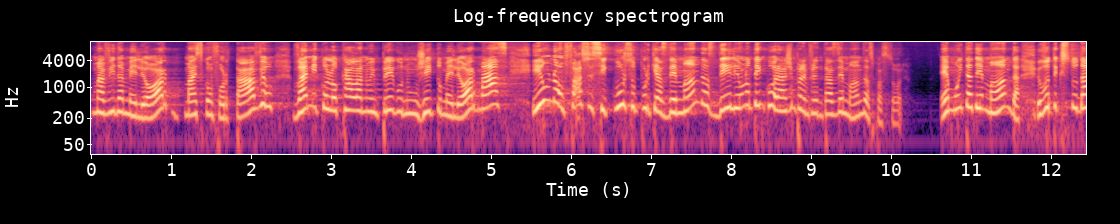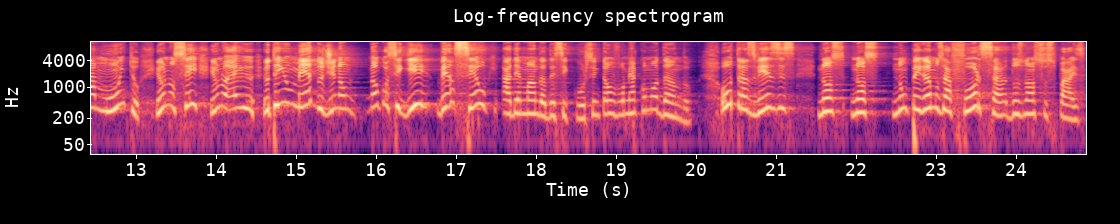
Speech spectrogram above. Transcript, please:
uma vida melhor, mais confortável, vai me colocar lá no emprego de um jeito melhor, mas eu não faço esse curso porque as demandas dele, eu não tenho coragem para enfrentar as demandas, pastora. É muita demanda. Eu vou ter que estudar muito. Eu não sei, eu, não, eu tenho medo de não, não conseguir vencer a demanda desse curso, então eu vou me acomodando. Outras vezes, nós, nós não pegamos a força dos nossos pais.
